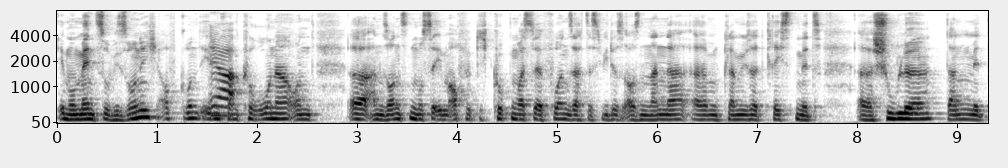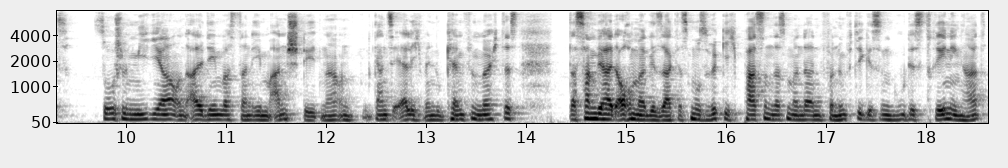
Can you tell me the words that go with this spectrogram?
im Moment sowieso nicht aufgrund eben Ja. von Corona. Und äh, ansonsten musst du eben auch wirklich gucken, was du ja vorhin sagtest, wie du es auseinander ähm, klamüsert kriegst mit äh, Schule, dann mit Social Media und all dem, was dann eben ansteht. Ne? Und ganz ehrlich, wenn du kämpfen möchtest, das haben wir halt auch immer gesagt, es muss wirklich passen, dass man da ein vernünftiges, ein gutes Training hat.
